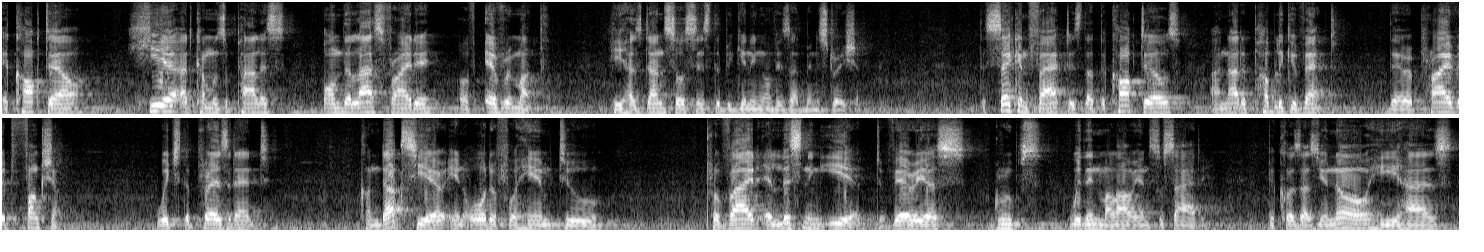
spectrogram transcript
a cocktail here at Kamuzu Palace on the last Friday of every month. He has done so since the beginning of his administration. The second fact is that the cocktails are not a public event. They're a private function which the president conducts here in order for him to provide a listening ear to various groups within Malawian society. Because as you know, he has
